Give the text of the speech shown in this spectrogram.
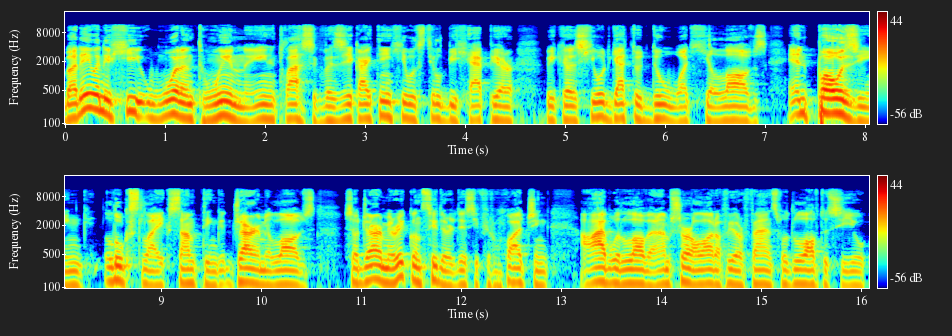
But even if he wouldn't win in Classic Physique, I think he would still be happier because he would get to do what he loves. And posing looks like something Jeremy loves. So Jeremy, reconsider this if you're watching. I would love it. I'm sure a lot of your fans would love to see you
